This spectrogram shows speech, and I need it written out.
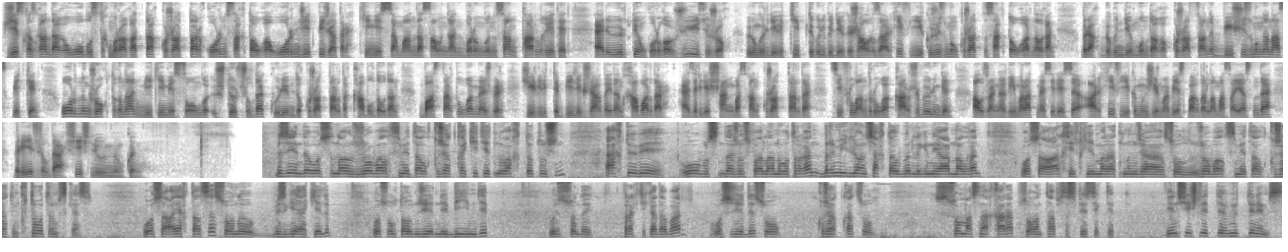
Жезқазғандағы облыстық мұрағатта құжаттар қорын сақтауға орын жетпей жатыр. Кеңес заманында салынған бұрынғы нысан тарлық етеді. Әрі өрттен қорғау жүйесі жоқ. Өңірдегі типтік үлгідегі жалғыз архив 200 мың құжатты сақтауға арналған. Бірақ бүгінде мұндағы құжат саны 500 мыңнан асып кеткен. Орынның жоқтығынан мекеме соңғы 3-4 жылда көлемді құжаттарды қабылдаудан бас тартуға мәжбүр. Жергілікті билік жағдайдан хабардар. Әзірге шаң басқан құжаттарды цифрландыруға қаржы бөлінген. Ал жаңа ғимарат мәселесі архив 2025 бағдарламасы аясында бірер жылда шешілуі мүмкін. Біз енді осынау жобалық сметалық құжатқа кететін уақытты ұту үшін ақтөбе облысында жоспарланып отырған 1 миллион сақтау бірлігіне арналған осы архив ғимаратының жаңағы сол жобалық сметалық құжатын күтіп отырмыз қазір. Осы аяқталса соны бізге әкеліп осы ұлытаудың жерінде бейімдеп өзі сондай практикада бар. Осы жерде сол құжатқа сол сомасына қарап соған тапсырыс берсек деп. Енді шешіледі деп үміттенеміз.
